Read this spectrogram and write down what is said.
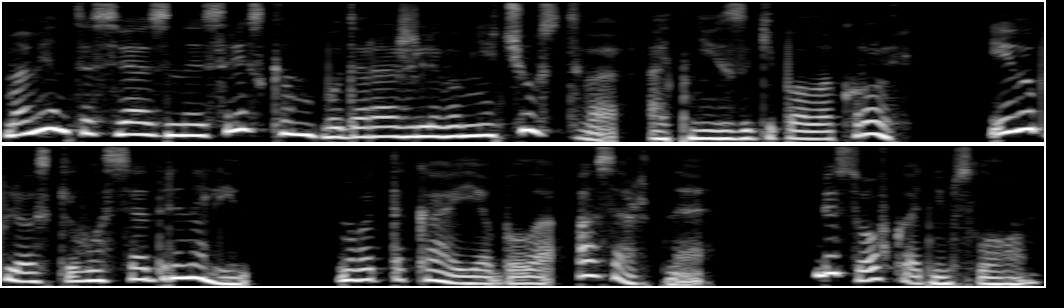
Моменты, связанные с риском, будоражили во мне чувства, от них закипала кровь и выплескивался адреналин. Вот такая я была, азартная. Бесовка, одним словом.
